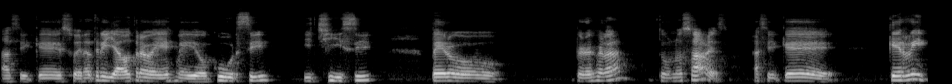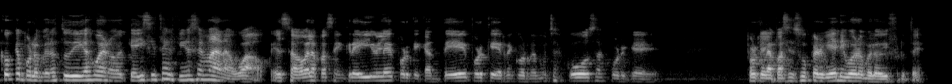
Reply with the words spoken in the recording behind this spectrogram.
Así que suena trillado otra vez, medio cursi y cheesy, pero, pero es verdad, tú no sabes. Así que qué rico que por lo menos tú digas, bueno, ¿qué hiciste el fin de semana? Wow, el sábado la pasé increíble porque canté, porque recordé muchas cosas, porque, porque la pasé súper bien y bueno, me lo disfruté.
